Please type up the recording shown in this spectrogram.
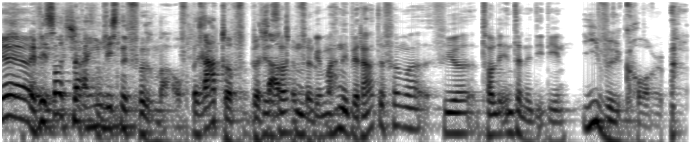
Ja, ja, wir sollten eigentlich eine Firma auf. Berater, Beraterfirma. Wir, wir machen eine Beraterfirma für tolle Internetideen. Evil Corp.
